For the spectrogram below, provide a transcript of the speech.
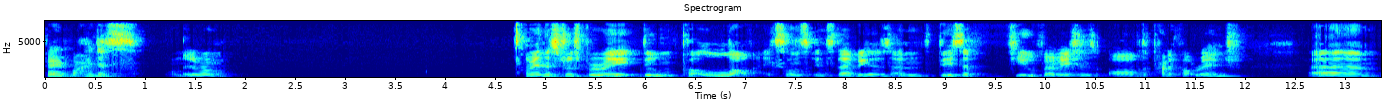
Very vinous on the aroma. I mean, the Shrewsbury do put a lot of excellence into their beers, and these are few variations of the Pannepot range. Um,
